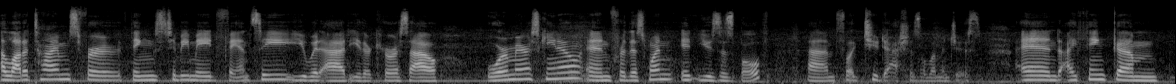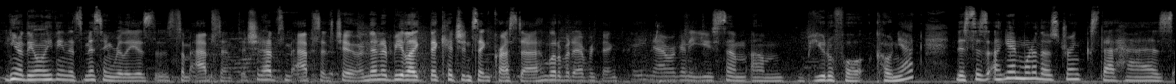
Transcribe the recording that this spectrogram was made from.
a lot of times for things to be made fancy, you would add either curacao or maraschino, and for this one, it uses both. Um, so like two dashes of lemon juice. And I think, um, you know, the only thing that's missing really is, some absinthe. It should have some absinthe too. And then it'd be like the kitchen sink crusta, a little bit of everything. Okay, now we're going to use some um, beautiful cognac. This is, again, one of those drinks that has,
